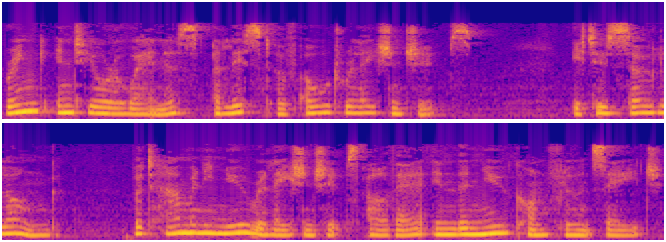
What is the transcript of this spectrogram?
Bring into your awareness a list of old relationships. It is so long, but how many new relationships are there in the new confluence age?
